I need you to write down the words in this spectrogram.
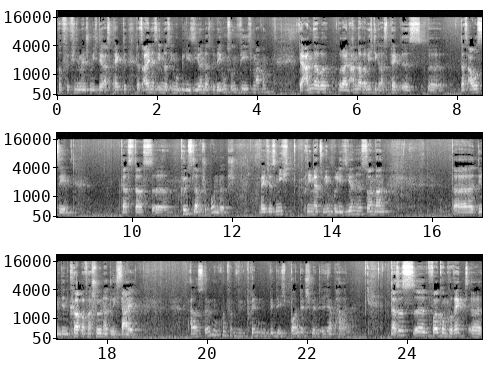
also für viele Menschen wichtige Aspekte. Das eine ist eben das Immobilisieren, das Bewegungsunfähig machen. Der andere oder ein anderer wichtiger Aspekt ist äh, das Aussehen dass das äh, künstlerische Bondage, welches nicht primär zum Immobilisieren ist, sondern äh, den, den Körper verschönert durch Seil. Aus irgendeinem Grund verbinde ich Bondage mit Japan. Das ist äh, vollkommen korrekt. Äh,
